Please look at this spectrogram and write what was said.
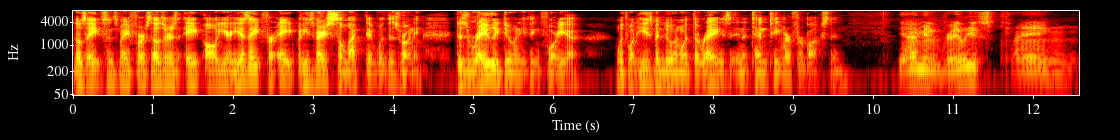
Those eight since May 1st, those are his eight all year. He has eight for eight, but he's very selective with his running. Does Raley do anything for you with what he's been doing with the Rays in a 10 teamer for Buxton? Yeah, I mean, Raley's playing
